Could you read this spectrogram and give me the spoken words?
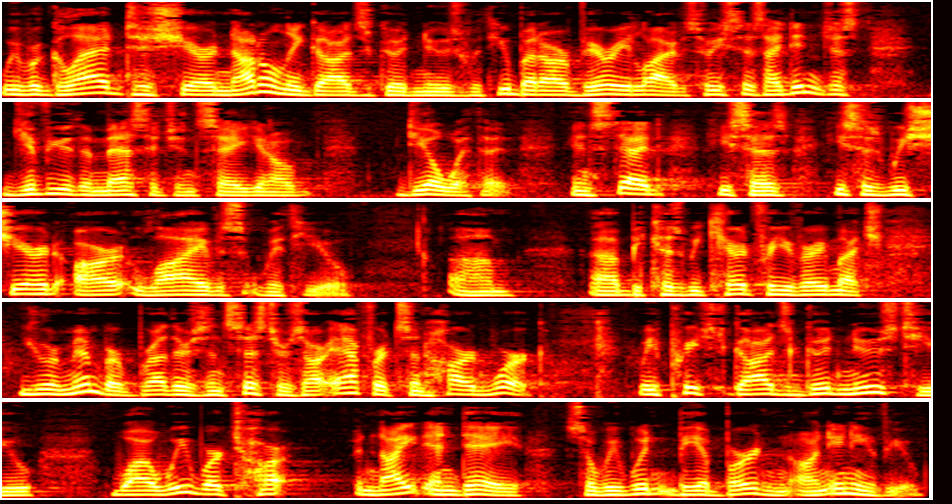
we were glad to share not only God's good news with you, but our very lives. So he says, I didn't just give you the message and say, you know, deal with it. Instead, he says, he says, we shared our lives with you. Um, uh, because we cared for you very much. You remember, brothers and sisters, our efforts and hard work. We preached God's good news to you while we worked hard, night and day so we wouldn't be a burden on any of you.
